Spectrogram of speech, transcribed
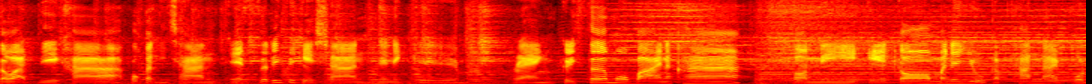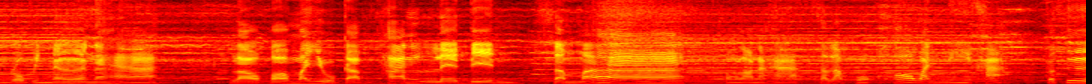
สวัสดีค่ะ พบกับดิฉัน F Certification ในเกม Rank g r i s e r Mobile นะคะ ตอนนี้เอสก็ไม่ได้อยู่กับท่านนายพลโรบินเนอร์นะฮะ เราก็มาอยู่กับท่านเลดินสมาของเรานะฮะสำหรับหัวข้อวันนี้ค่ะ ก็คือ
